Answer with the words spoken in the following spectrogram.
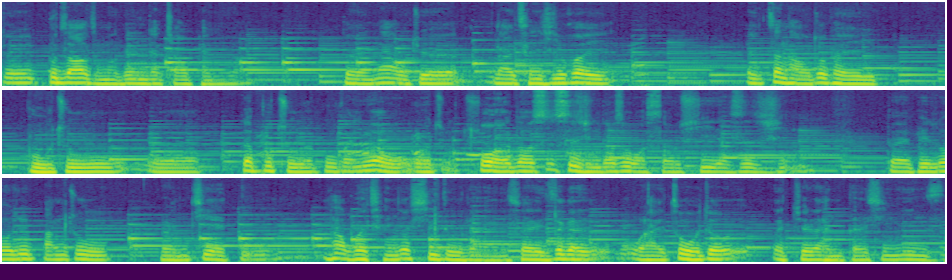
就是不知道怎么跟人家交朋友。对，那我觉得来晨曦会，正好我就可以补足我的不足的部分，因为我我做的都是事情，都是我熟悉的事情。对，比如说去帮助人戒毒，那我以前就吸毒的人，所以这个我来做，我就觉得很得心应手。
